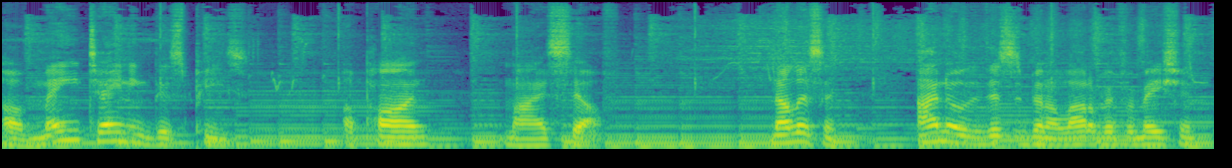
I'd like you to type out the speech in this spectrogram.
of maintaining this peace upon myself. Now, listen, I know that this has been a lot of information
